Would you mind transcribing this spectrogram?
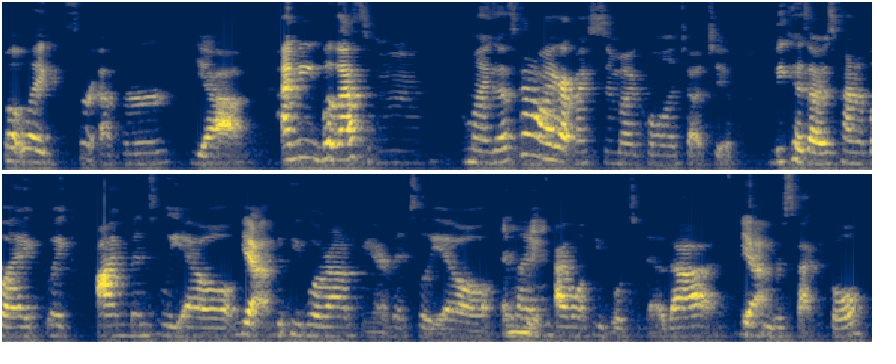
but like forever, Yeah. I mean, well, that's mm, like that's kind of why I got my semicolon tattoo because I was kind of like like I'm mentally ill. yeah, The people around me are mentally ill, and like Mhm. I want people to know that. Yeah. Be respectful.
